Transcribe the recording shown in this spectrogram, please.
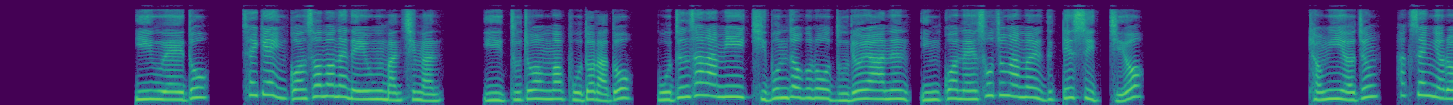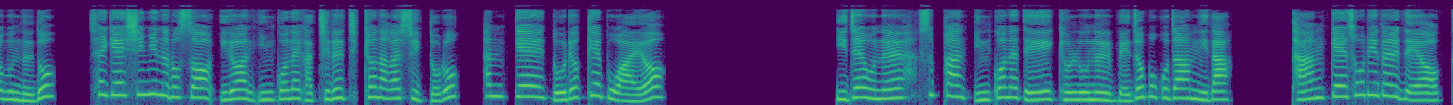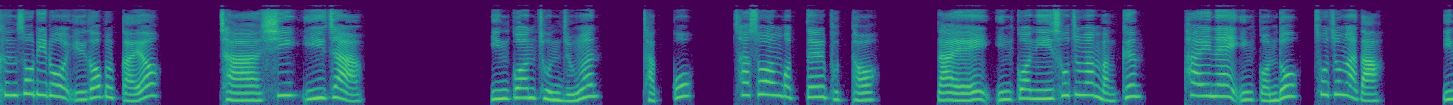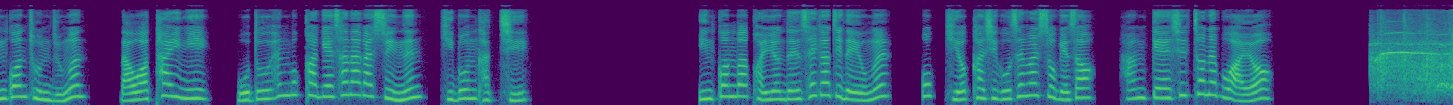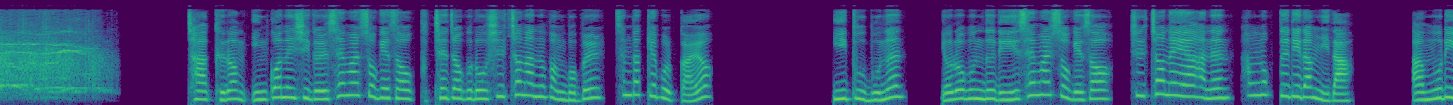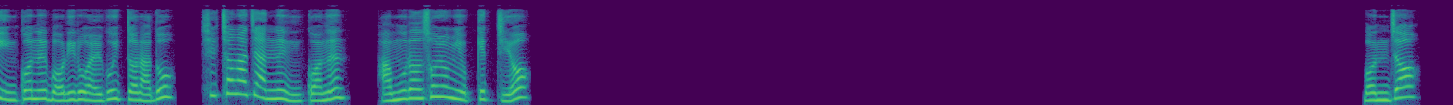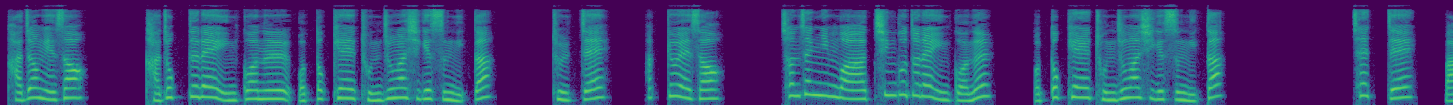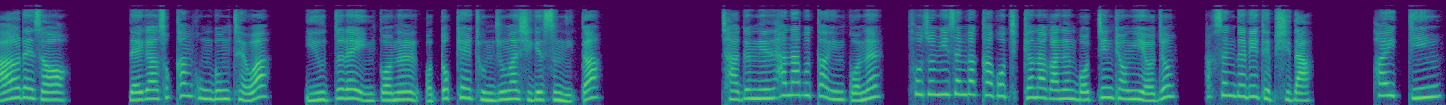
이 외에도 세계 인권 선언의 내용은 많지만 이 두 조항만 보더라도 모든 사람이 기본적으로 누려야 하는 인권의 소중함을 느낄 수 있지요. 경위여중 학생 여러분들도 세계 시민으로서 이러한 인권의 가치를 지켜나갈 수 있도록 함께 노력해 보아요. 이제 오늘 학습한 인권에 대해 결론을 맺어보고자 합니다. 다 함께 소리를 내어 큰 소리로 읽어볼까요? 자, 시작. 인권 존중은 작고 사소한 것들부터 나의 인권이 소중한 만큼 타인의 인권도 소중하다. 인권 존중은 나와 타인이 모두 행복하게 살아갈 수 있는 기본 가치. 인권과 관련된 세 가지 내용을 꼭 기억하시고 생활 속에서 함께 실천해 보아요. 자, 그럼 인권의식을 생활 속에서 구체적으로 실천하는 방법을 생각해 볼까요? 이 부분은 여러분들이 생활 속에서 실천해야 하는 항목들이랍니다. 아무리 인권을 머리로 알고 있더라도 실천하지 않는 인권은 아무런 소용이 없겠지요? 먼저, 가정에서 가족들의 인권을 어떻게 존중하시겠습니까? 둘째, 학교에서 선생님과 친구들의 인권을 어떻게 존중하시겠습니까? 셋째, 마을에서 내가 속한 공동체와 이웃들의 인권을 어떻게 존중하시겠습니까? 작은 일 하나부터 인권을 소중히 생각하고 지켜나가는 멋진 경위 여중 학생들이 됩시다. ファ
